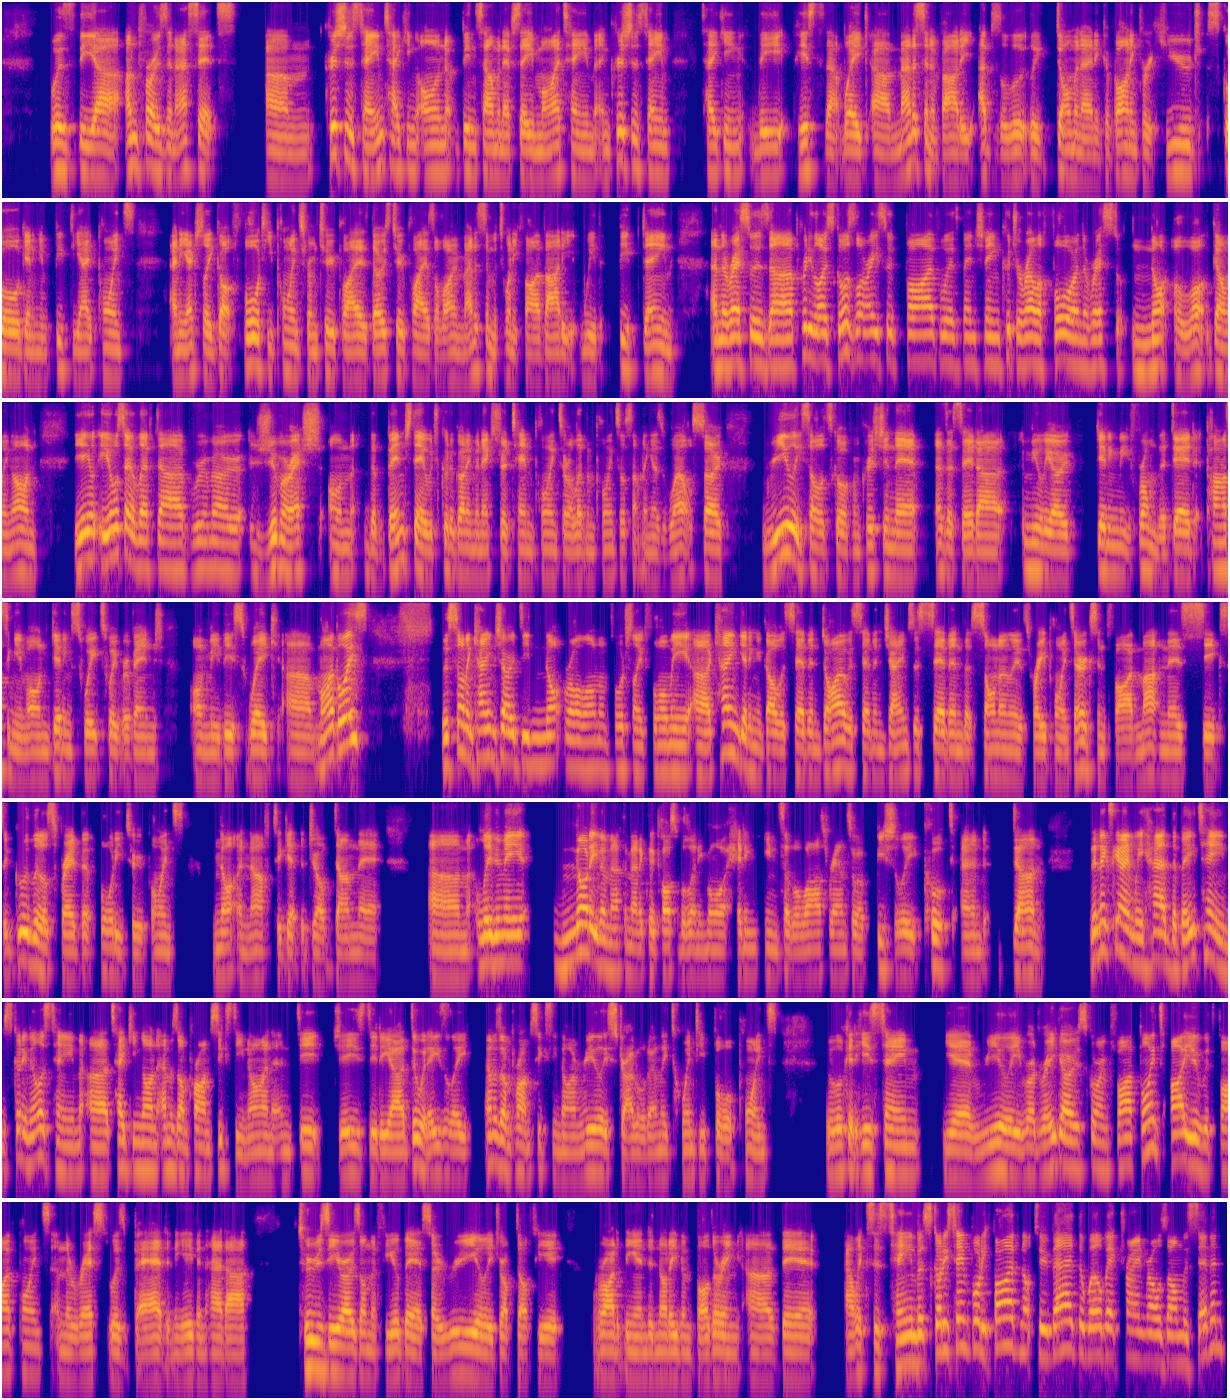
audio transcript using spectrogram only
was the uh, unfrozen assets. Um, Christian's team taking on Bin Salman FC, my team, and Christian's team taking the piss that week. Uh, Maddison and Vardy absolutely dominating, combining for a huge score, getting him 58 points. And he actually got 40 points from two players, those two players alone. Maddison with 25, Vardy with 15. And the rest was uh, pretty low scores. Lloris with five, worth mentioning. Cucurella four, and the rest not a lot going on. He, he also left uh, Bruno Guimaraes on the bench there, which could have got him an extra 10 points or 11 points or something as well. So, really solid score from Christian there. As I said, uh, Emilio getting me from the dead, passing him on, getting sweet, sweet revenge on me this week. Uh, my boys, the Son and Kane show did not roll on, unfortunately, for me. Uh, Kane getting a goal with seven, Dier with seven, James with seven, but Son only with three points, Eriksen five, Martinez six. A good little spread, but 42 points, not enough to get the job done there. Um, leaving me not even mathematically possible anymore heading into the last round. So officially cooked and done. The next game we had the B team, Scotty Miller's team, uh, taking on Amazon Prime 69. And did, geez, did he uh, do it easily? Amazon Prime 69 really struggled, only 24 points. We look at his team. Yeah, really, Rodrigo scoring five points, IU with five points, and the rest was bad. And he even had uh, two zeros on the field there. So really dropped off here right at the end and not even bothering uh, Alex's team. But Scotty's team 45, not too bad. The Welbeck train rolls on with seven.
